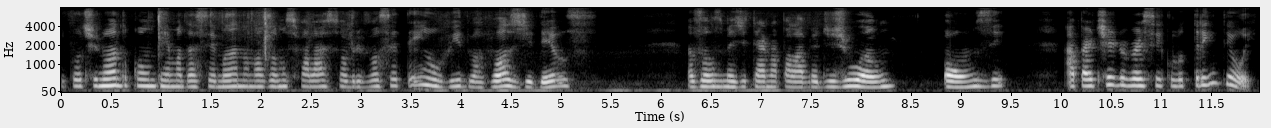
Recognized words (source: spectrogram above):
E continuando com o tema da semana, nós vamos falar sobre você tem ouvido a voz de Deus? Nós vamos meditar na palavra de João 11, a partir do versículo 38.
